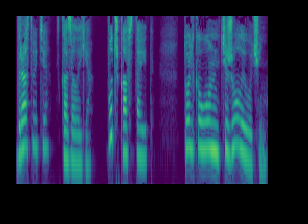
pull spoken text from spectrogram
«Здравствуйте», — сказала я. «Вот шкаф стоит. Только он тяжелый очень.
